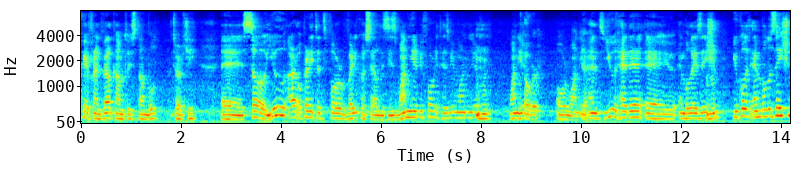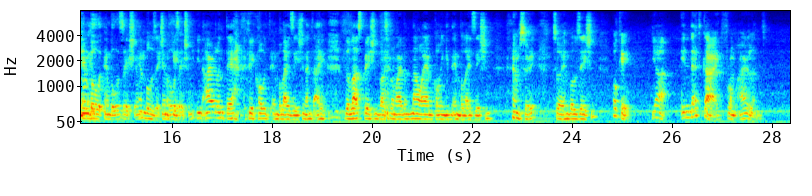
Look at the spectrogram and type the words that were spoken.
Okay, friend, welcome to Istanbul, Turkey. Uh, so you are operated for varicocele disease one year before. It has been one year. Mhm. One year. Over. Over one year. Yeah. And you had a, a embolization. You call it embolization. Embol- embolization. Embolization. Embolization. Okay. In Ireland, they they call it embolization, and I, the last patient was from Ireland. Now I am calling it embolization. I'm sorry. So embolization. Okay. Yeah. In that guy from Ireland,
